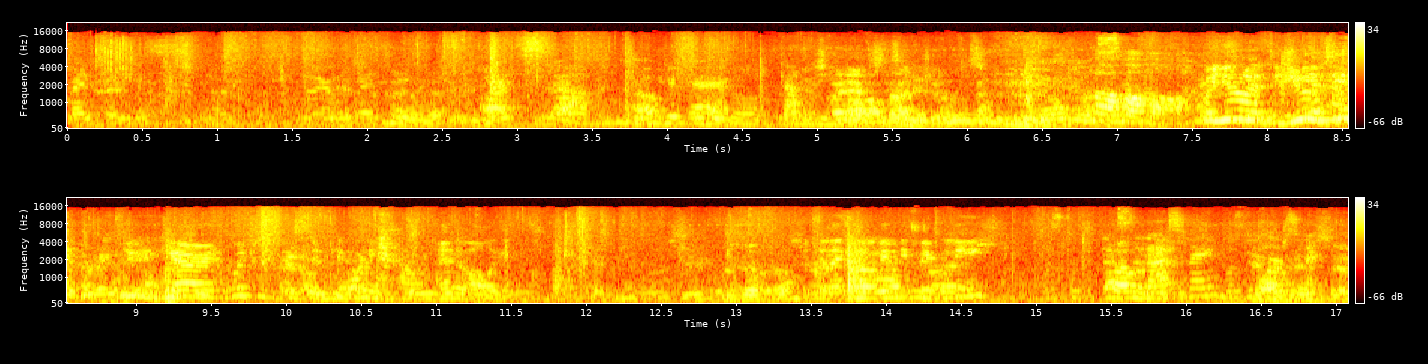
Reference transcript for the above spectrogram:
red tees, you know, familiar with red tees? art stuff. Okay. Well, you don't have to use it. You can carry it with you. Good morning, how are you? And mulligans. Can I go fifty fifty? That's the last name? What's the first name?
